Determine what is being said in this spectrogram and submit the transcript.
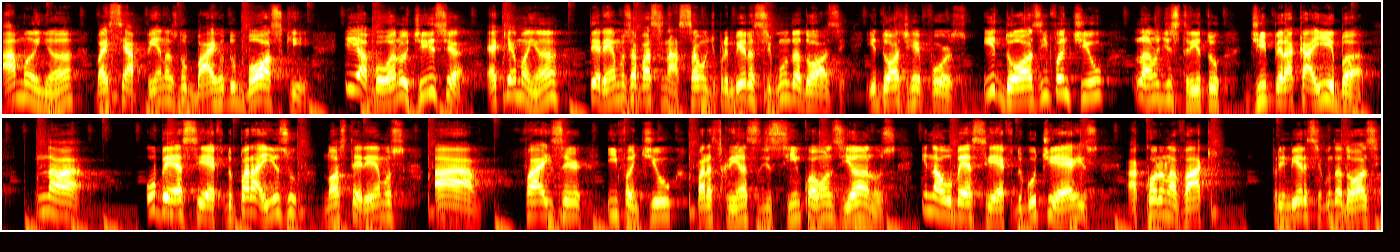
amanhã vai ser apenas no bairro do Bosque. E a boa notícia é que amanhã teremos a vacinação de primeira e segunda dose e dose de reforço e dose infantil lá no distrito de Piracaíba. Na UBSF do Paraíso, nós teremos a Pfizer infantil para as crianças de 5 a 11 anos e na UBSF do Gutierrez, a Coronavac, primeira e segunda dose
